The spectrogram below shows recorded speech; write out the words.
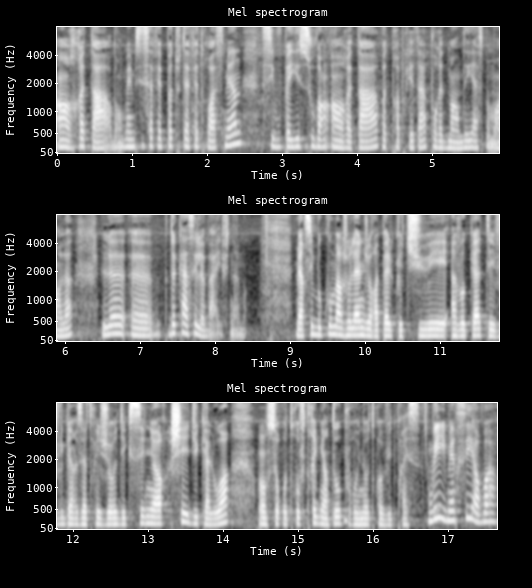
en retard. Donc, même si ça ne fait pas tout à fait trois semaines, si vous payez souvent en retard, votre propriétaire pourrait demander à ce moment-là euh, de casser le bail finalement. Merci beaucoup, Marjolaine. Je rappelle que tu es avocate et vulgarisatrice juridique senior chez Éducalois. On se retrouve très bientôt pour une autre revue de presse. Oui, merci. Au revoir.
